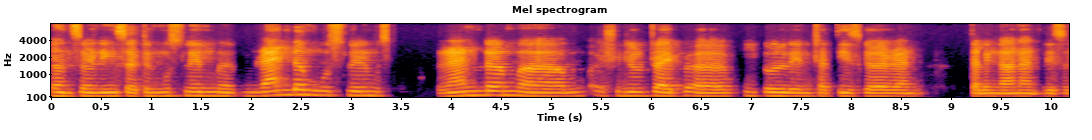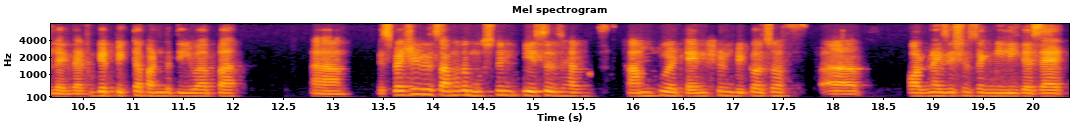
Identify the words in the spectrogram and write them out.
concerning certain Muslim, uh, random Muslims, random um, scheduled tribe uh, people in Chhattisgarh and Telangana and places like that who get picked up under the UAPA. Um, especially with some of the Muslim cases have come to attention because of uh, organizations like Neeli Gazette,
